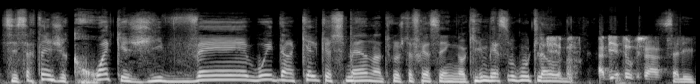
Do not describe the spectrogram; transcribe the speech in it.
c'est certain, je crois que j'y vais, oui, dans quelques semaines. En tout cas, je te ferai signe. OK, merci beaucoup, Claude. À bientôt, Richard. Salut.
